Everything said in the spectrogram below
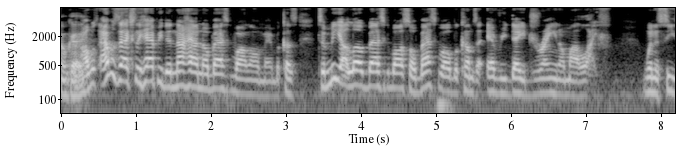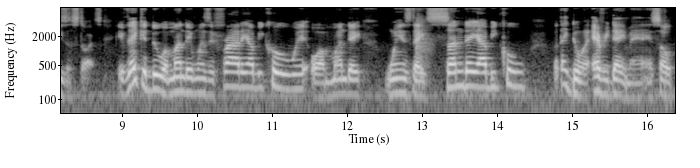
Okay. I was I was actually happy to not have no basketball on, man, because to me I love basketball, so basketball becomes an everyday drain on my life when the season starts. If they could do a Monday, Wednesday, Friday, I'll be cool with, or a Monday, Wednesday, Sunday, I'll be cool. But they do it every day, man. And so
